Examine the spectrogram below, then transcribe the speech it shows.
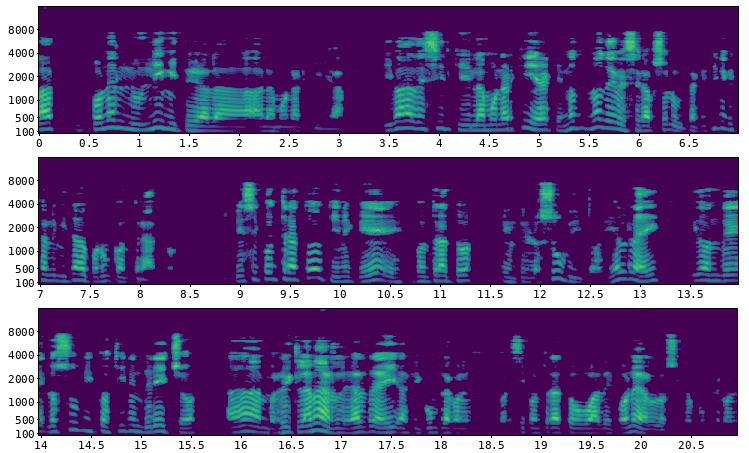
va a ponerle un límite a la, monarquía y va a decir que la monarquía, que no, no, debe ser absoluta, que tiene que estar limitada por un contrato, y que ese contrato tiene que, es un contrato entre los súbditos y el rey, y donde los súbditos tienen derecho a reclamarle al rey a que cumpla con, ese contrato o a deponerlo si no cumple con,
